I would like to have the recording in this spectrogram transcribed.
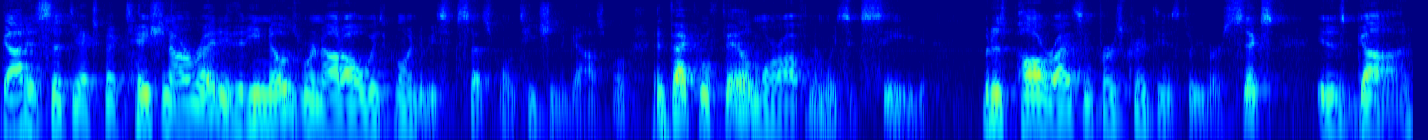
God has set the expectation already that he knows we're not always going to be successful in teaching the gospel. In fact, we'll fail more often than we succeed. But as Paul writes in 1 Corinthians 3, verse 6, it is God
